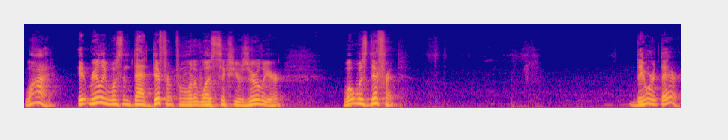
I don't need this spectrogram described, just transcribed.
Why? It really wasn't that different from what it was six years earlier. What was different? They weren't there.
